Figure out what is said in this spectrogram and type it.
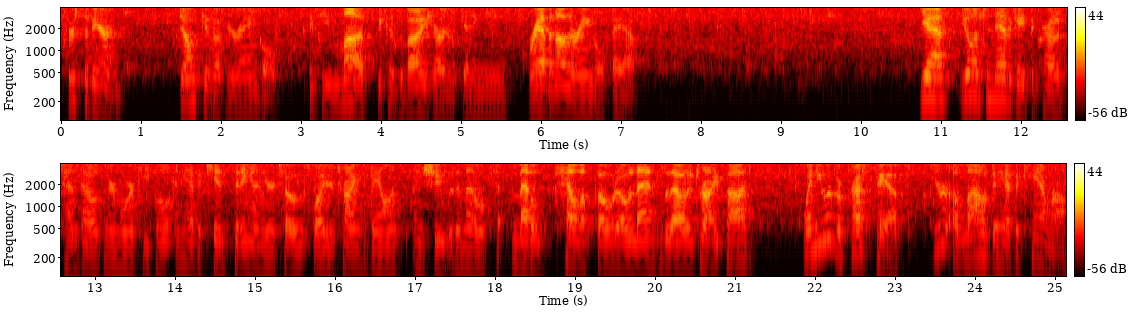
Perseverance. Don't give up your angle. If you must, because the bodyguard is getting mean, grab another angle fast. Yes, you'll have to navigate the crowd of 10,000 or more people and have a kid sitting on your toes while you're trying to balance and shoot with a metal, te- metal telephoto lens without a tripod. When you have a press pass, you're allowed to have a camera,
